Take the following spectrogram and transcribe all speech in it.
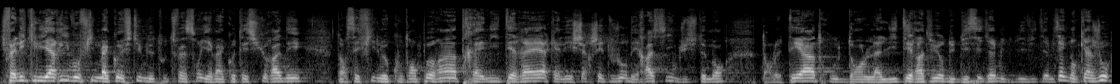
Il fallait qu'il y arrive au film à costume de toute façon. Il y avait un côté suranné dans ces films contemporains, très littéraires, qui allaient chercher toujours des racines justement dans le théâtre ou dans la littérature du XVIIe et du XVIIIe siècle. Donc un jour,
